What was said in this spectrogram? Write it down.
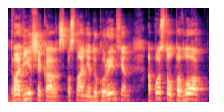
два віршика з послання до Коринфян. Апостол Павло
